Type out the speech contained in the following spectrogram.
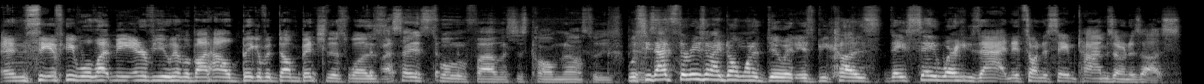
and see if he will let me interview him about how big of a dumb bitch this was. I say it's 1205. Let's just call him now so he's. Well, see, that's the reason I don't want to do it is because they say where he's at and it's on the same time zone as us.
